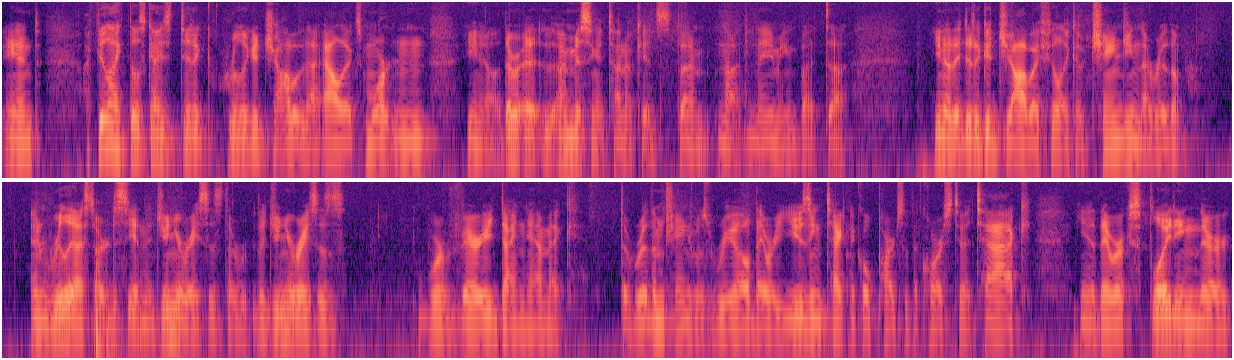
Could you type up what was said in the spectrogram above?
and I feel like those guys did a really good job of that. Alex Morton, you know, there uh, I'm missing a ton of kids that I'm not naming, but uh, you know, they did a good job. I feel like of changing that rhythm, and really, I started to see it in the junior races. The the junior races were very dynamic. The rhythm change was real. They were using technical parts of the course to attack. You know, they were exploiting their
